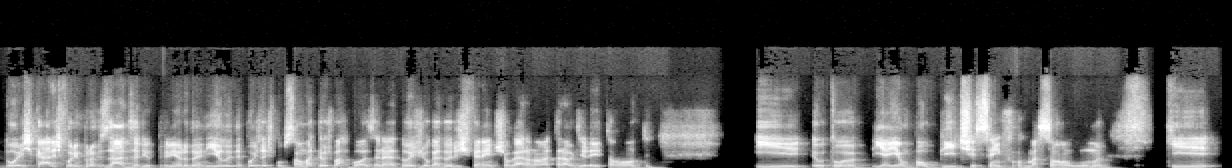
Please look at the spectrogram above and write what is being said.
dois caras foram improvisados ali. O primeiro Danilo e depois da expulsão o Matheus Barbosa, né? Dois jogadores diferentes jogaram na lateral direita ontem. E eu tô. E aí é um palpite sem informação alguma. Que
